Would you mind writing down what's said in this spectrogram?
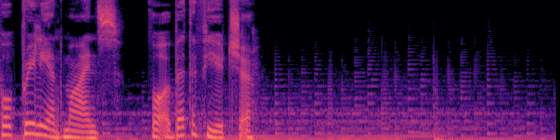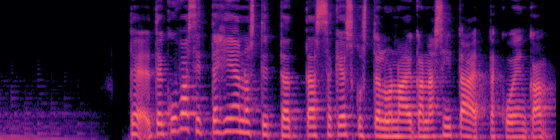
For brilliant minds, for a better future. Te, te kuvasitte hienosti tässä keskustelun aikana sitä, että kuinka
